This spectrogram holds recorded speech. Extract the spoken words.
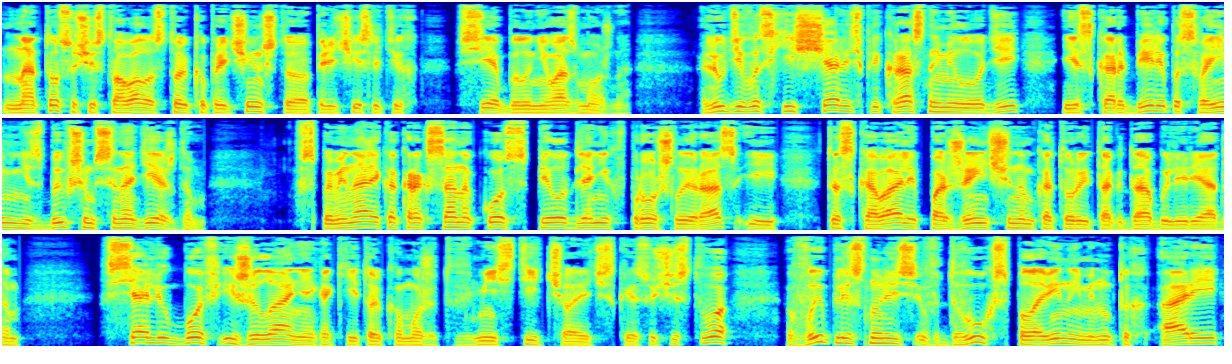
на то существовало столько причин, что перечислить их все было невозможно. Люди восхищались прекрасной мелодией и скорбели по своим несбывшимся надеждам. Вспоминали, как Роксана Кос пела для них в прошлый раз и тосковали по женщинам, которые тогда были рядом. Вся любовь и желания, какие только может вместить человеческое существо, выплеснулись в двух с половиной минутах арии,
